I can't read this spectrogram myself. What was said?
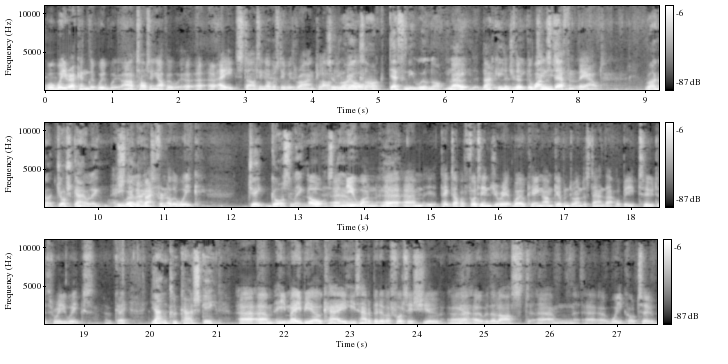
Well, we reckon that we, we are totting up at eight, starting obviously with Ryan Clark So Ryan goal. Clark definitely will not play. no, the, back the- injury. The, the one's definitely out. Ryan Clark, Josh Gowling. He won't be out. back for another week. Jake Gosling. Oh, a new one. Yeah. Uh, um, picked up a foot injury at Woking. I'm given to understand that will be two to three weeks. okay. Jan Klukowski. Uh, um, he may be okay. He's had a bit of a foot issue uh, Yeah. over the last um, uh, week or two.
